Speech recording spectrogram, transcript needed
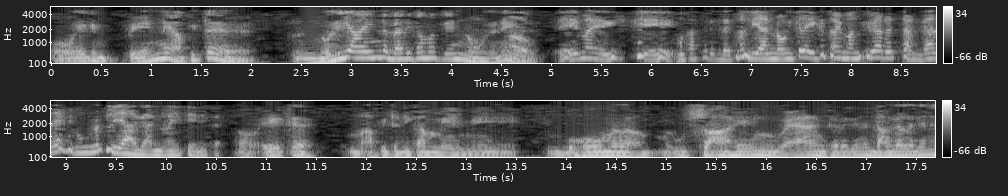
ඔව් ඒකෙන් පේන්නේ අපිට නොලියා ඉන්න බැරි කමක් එන්න ඕනේ නේද? ඔව්. එහෙම ඒකේ මොකක් හරි දැක්ම ලියන්න ඕන කියලා ඒක තමයි මම කිව්වා අර ටක් ගාලා හිම වුණොත් ලියා ගන්නවා කියන එක. ඔව් ඒක අපිට නිකන් මේ මේ බොහෝම උත්සාහයෙන් වෑයම් කරගෙන දඟලගෙන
